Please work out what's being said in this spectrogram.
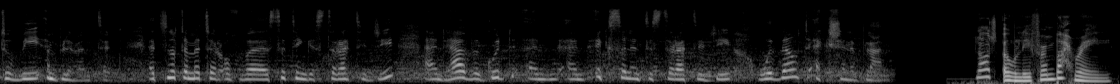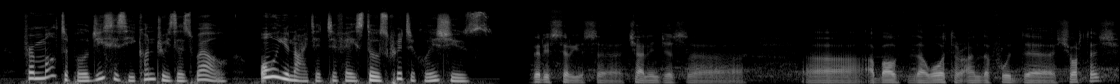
to be implemented. It's not a matter of uh, setting a strategy and have a good and, and excellent strategy without action plan. Not only from bahrain from multiple gcc countries as well all united to face those critical issues. Very serious uh, challenges uh, uh, about the water and the food uh, shortage.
